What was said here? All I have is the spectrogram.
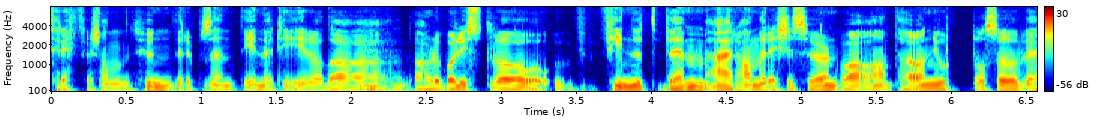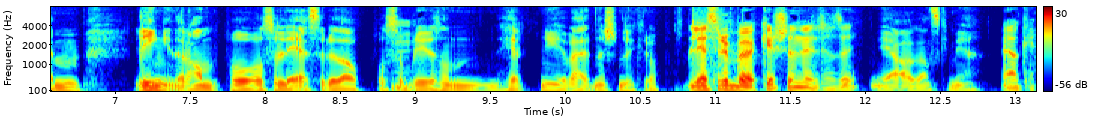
treffer sånn 100 innertier, og da, Mm. da har du bare lyst til å finne ut hvem er han regissøren, hva annet har han gjort, og så hvem ligner han på, og så leser du det opp, og så Mm. blir det sånn helt nye verdener som dukker opp. Leser du bøker? skjønner Skjønnlitteratur? Ja, ganske mye. Ja, okay.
